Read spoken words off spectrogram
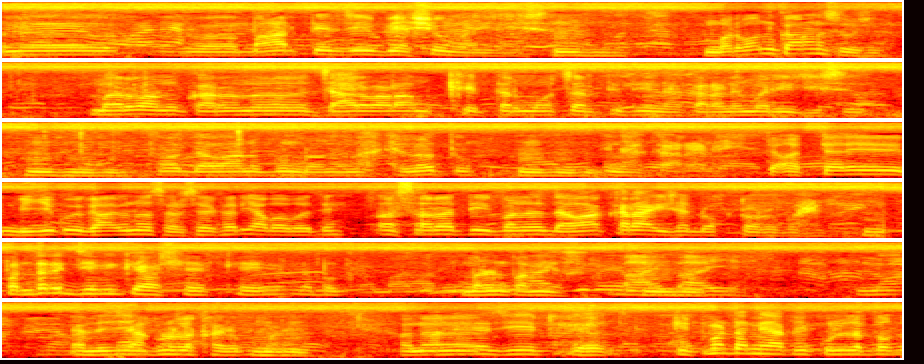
અને બાર તેર જેવી ભેંસો મરી જશે મરવાનું કારણ શું છે? મરવાનું કારણ ઝાડવાળા ખેતરમાં ચરતી હતી એના કારણે મરી જઈશું. તો દવાનું ભૂંડોનું નાખેલું હતું એના કારણે. તો અત્યારે બીજી કોઈ ગાયોનો સરસે ખરી આ બાબતે? અસર હતી પણ દવા કરાવી છે ડૉક્ટરો પાસે. પંદરેક જેવી કે છે કે લગભગ મરણ પામી હશે? એમને જે આંકડો લખાયો અને અને જે ટ્રીટમેન્ટ અમે આપી કુલ લગભગ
